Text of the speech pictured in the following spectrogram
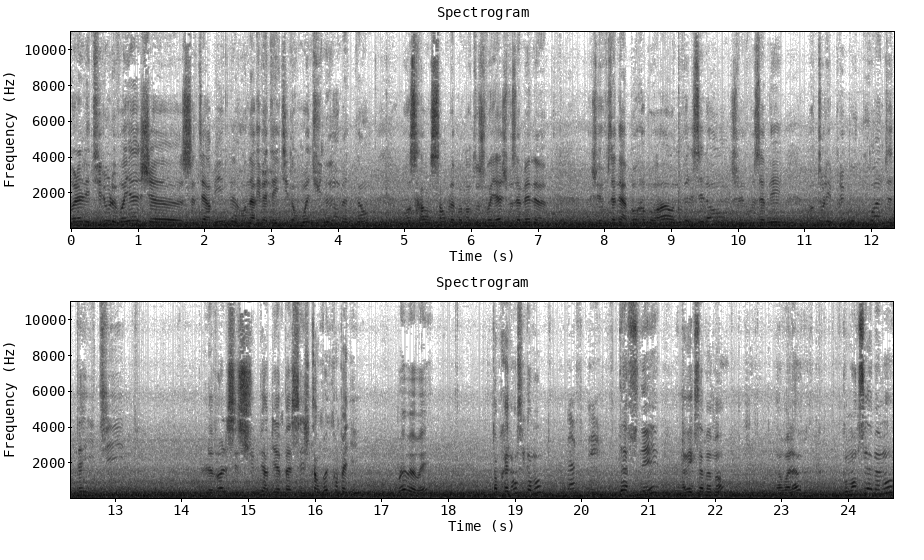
voilà les petits loups, le voyage euh, se termine. On arrive à Tahiti dans moins d'une heure maintenant. On sera ensemble pendant tout ce voyage. Je vous amène, euh, je vais vous amener à Bora Bora en Nouvelle-Zélande. Je vais vous amener dans tous les plus beaux coins de Tahiti. Le vol s'est super bien passé. J'étais en bonne compagnie. Ouais, ouais, ouais. Ton prénom c'est comment? Daphné. Daphné avec sa maman. Ben voilà. Comment c'est la maman?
